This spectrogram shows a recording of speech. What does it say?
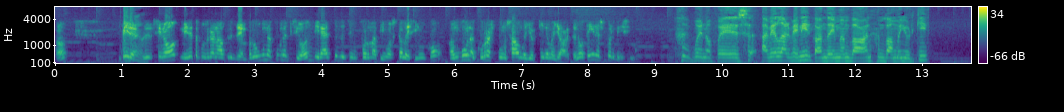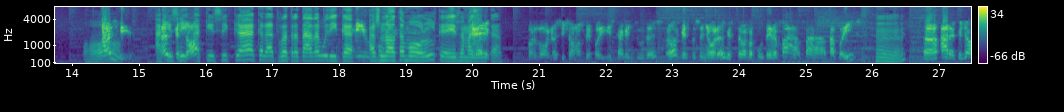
No? Mira, Bueno. si no, mira, te posaré un altre exemple. Una connexió en directe dels informatius Telecinco amb una corresponsal mallorquí de Mallorca. No té desperdici. Bueno, pues a verla venir cuando me van, en van mallorquí. Oh. Has vist? Aquí Eh, sí, aquí sí que ha quedat retratada, vull dir que es nota molt que és de Mallorca. Eh, perdona, si això no es fer país, caguen Judes. No? Aquesta senyora, aquesta reportera, fa, fa, fa país. Mm. Uh, ara que jo,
